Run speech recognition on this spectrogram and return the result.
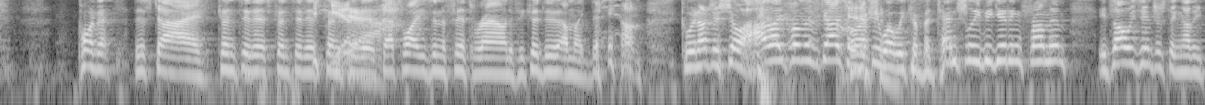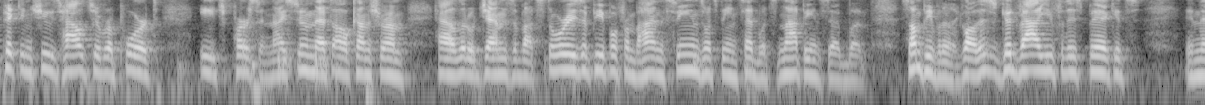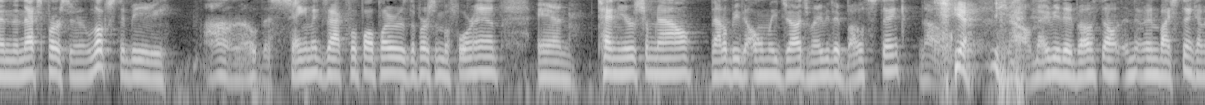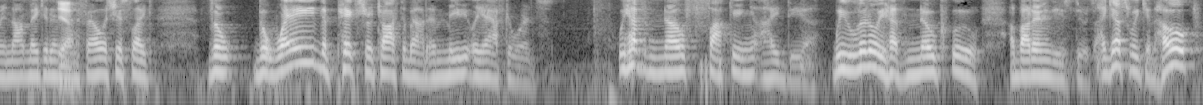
pointing at this guy couldn't do this, couldn't do this, couldn't do this. That's why he's in the fifth round. If he could do it, I'm like, damn, can we not just show a highlight from this guy so we can see what we could potentially be getting from him? It's always interesting how they pick and choose how to report each person. And I assume that all comes from how little gems about stories of people from behind the scenes, what's being said, what's not being said. But some people they're like, oh, this is good value for this pick. It's and then the next person who looks to be I don't know, the same exact football player as the person beforehand. And 10 years from now, that'll be the only judge. Maybe they both stink. No. Yeah. No, maybe they both don't. And- And by stink, I mean not make it in Yeah. the NFL. It's just like the, the way the picks are talked about immediately afterwards. We have no fucking idea. We literally have no clue about any of these dudes. I guess we can hope.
